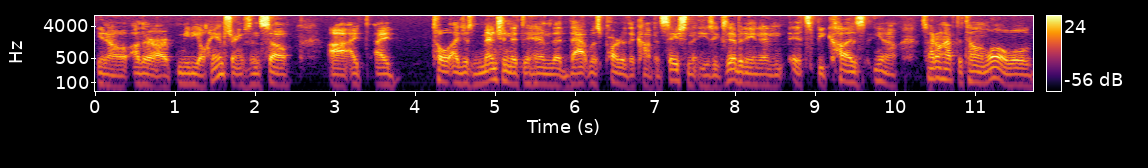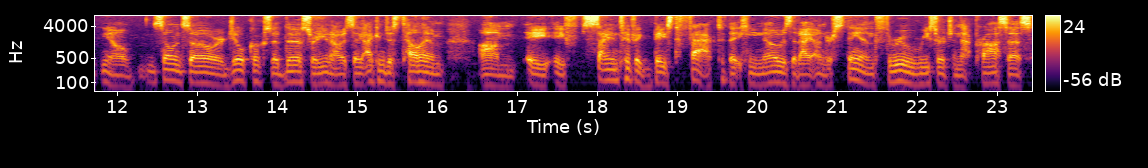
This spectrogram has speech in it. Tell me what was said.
you know, other our medial hamstrings. And so I, I told I just mentioned it to him that that was part of the compensation that he's exhibiting, and it's because you know, so I don't have to tell him, oh, well, you know, so and so or Jill Cook said this, or you know, it's like I can just tell him um, a a scientific based fact that he knows that I understand through research in that process,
